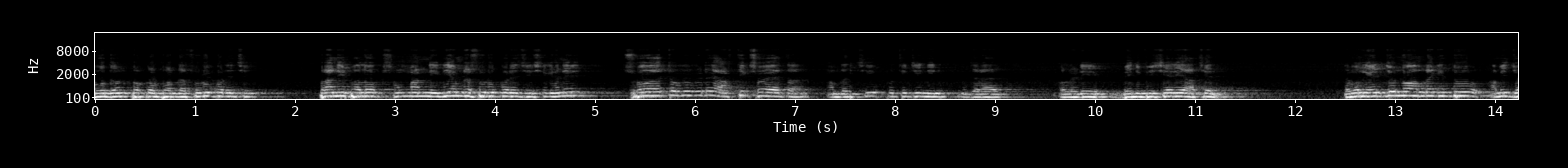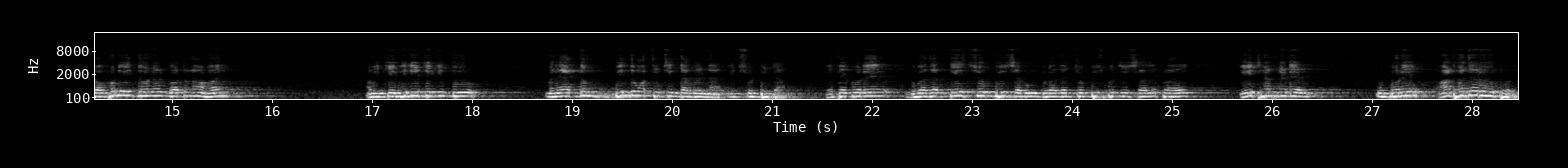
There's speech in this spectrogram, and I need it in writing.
গোধন প্রকল্প আমরা শুরু করেছি। প্রাণীপালক সম্মান নিধি আমরা শুরু করেছি। সেখানে সহায়তা করে আর্থিক সহায়তা আমরা দিচ্ছি। প্রতিটি যারা অলরেডি বেনিফিশিয়ারি আছেন। এবং এর জন্য আমরা কিন্তু, আমি যখনই এই ধরনের ঘটনা হয়, আমি ক্যাবিনেটে কিন্তু মানে একদম বিন্দুমাত্র চিন্তা করি না ইট শুড বি ডান এতে করে দু হাজার তেইশ, চব্বিশ এবং দু হাজার চব্বিশ, পঁচিশ সালে প্রায় এইট হান্ড্রেডের উপরে, আট হাজারের উপরে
